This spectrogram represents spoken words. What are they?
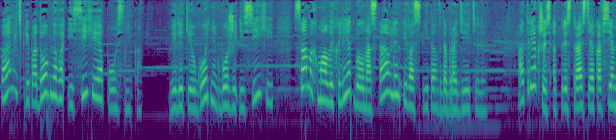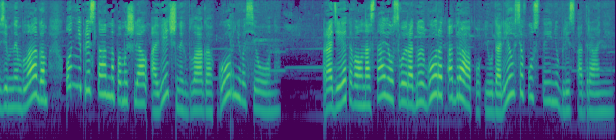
Память преподобного Исихия Постника. Великий угодник Божий Исихий с самых малых лет был наставлен и воспитан в добродетели. Отрекшись от пристрастия ко всем земным благам, он непрестанно помышлял о вечных благах горнего Сиона. Ради этого он оставил свой родной город Адрапу и удалился в пустыню близ Адрании.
